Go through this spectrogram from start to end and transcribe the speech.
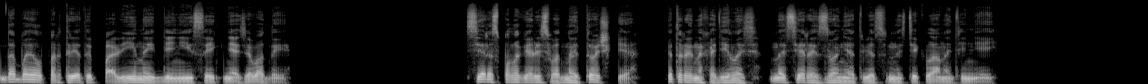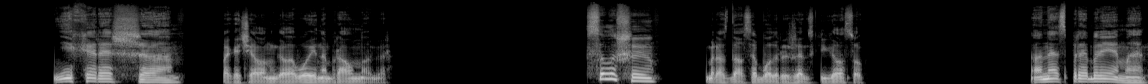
добавил портреты Полины, Дениса и князя воды. Все располагались в одной точке, которая находилась на серой зоне ответственности клана теней. «Нехорошо», — покачал он головой и набрал номер. «Слушаю», — раздался бодрый женский голосок. «У нас проблема.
